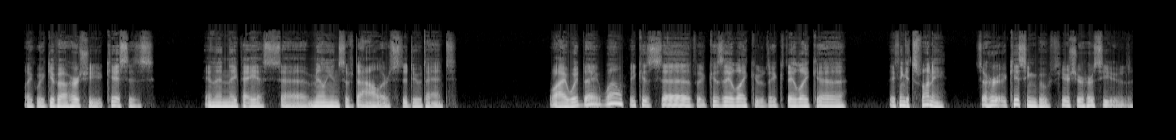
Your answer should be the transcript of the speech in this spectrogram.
Like we give out Hershey kisses and then they pay us uh, millions of dollars to do that. Why would they? Well, because uh, because they like they, they like uh, they think it's funny. So her kissing booth. Here's your Hershey.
